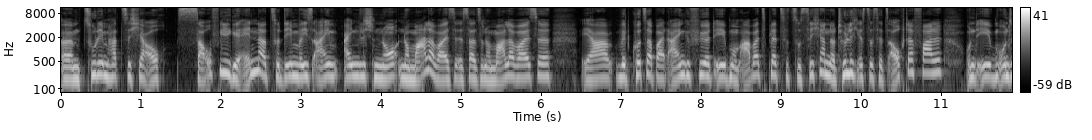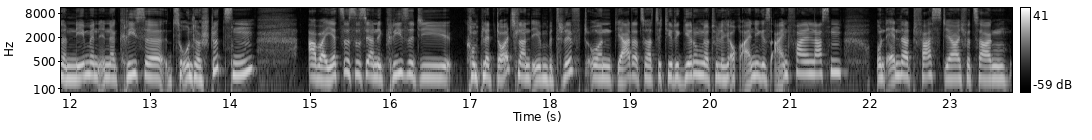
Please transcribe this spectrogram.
Ähm, zudem hat sich ja auch sau viel geändert zu dem, wie es eigentlich no normalerweise ist. Also normalerweise ja, wird Kurzarbeit eingeführt, eben um Arbeitsplätze zu sichern. Natürlich ist das jetzt auch der Fall und eben Unternehmen in der Krise zu unterstützen. Aber jetzt ist es ja eine Krise, die komplett Deutschland eben betrifft. Und ja, dazu hat sich die Regierung natürlich auch einiges einfallen lassen und ändert fast, ja, ich würde sagen,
